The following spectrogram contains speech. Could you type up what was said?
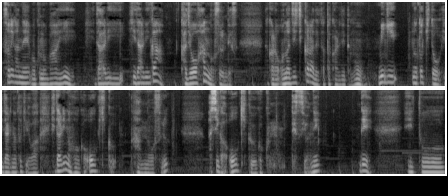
それがね、僕の場合、左、左が過剰反応するんです。だから同じ力で叩かれてても、右の時と左の時では、左の方が大きく反応する。足が大きく動くんですよね。で、えっ、ー、と、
